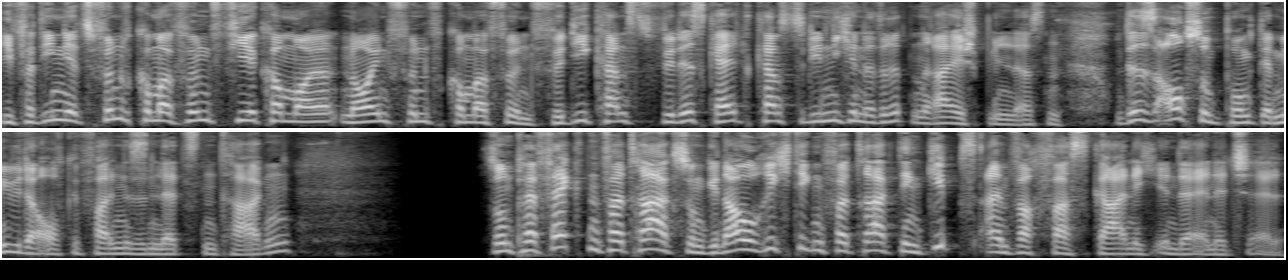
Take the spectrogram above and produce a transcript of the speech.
Die verdienen jetzt 5,5, 4,9, 5,5. Für die kannst, für das Geld kannst du die nicht in der dritten Reihe spielen lassen. Und das ist auch so ein Punkt, der mir wieder aufgefallen ist in den letzten Tagen. So einen perfekten Vertrag, so einen genau richtigen Vertrag, den gibt es einfach fast gar nicht in der NHL.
